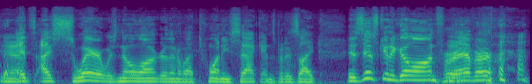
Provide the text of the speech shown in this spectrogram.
Yeah. It's I swear it was no longer than about twenty seconds. But it's like, is this going to go on forever?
